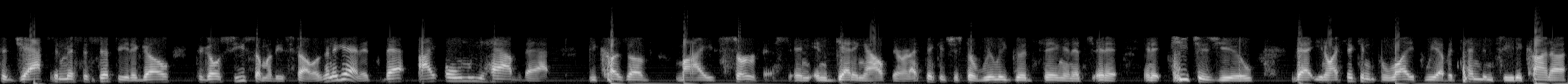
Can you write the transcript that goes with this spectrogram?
to Jackson, Mississippi to go to go see some of these fellows. And again, it's that I only have that because of my service in, in getting out there. And I think it's just a really good thing and it's and it and it teaches you that, you know, I think in life we have a tendency to kind of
